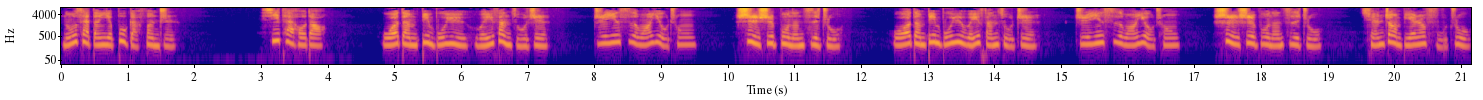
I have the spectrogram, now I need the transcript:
奴才等也不敢奉旨。”西太后道。我等并不欲违反祖制，只因四王有冲，事事不能自主。我等并不欲违反祖制，只因四王有冲，事事不能自主，全仗别人辅助，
